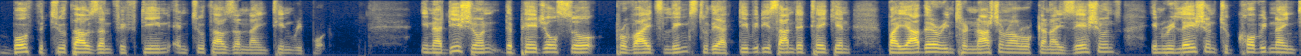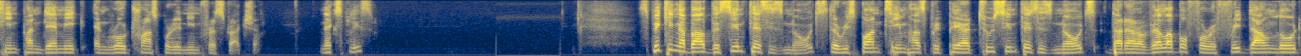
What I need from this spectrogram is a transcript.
both the 2015 and 2019 report. In addition, the page also provides links to the activities undertaken by other international organizations in relation to COVID-19 pandemic and road transport and infrastructure. Next, please. Speaking about the synthesis notes, the Response team has prepared two synthesis notes that are available for a free download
